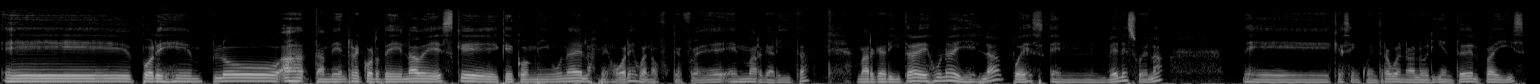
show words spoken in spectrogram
Eh, por ejemplo, ah, también recordé la vez que, que, comí una de las mejores, bueno, que fue en Margarita. Margarita es una isla, pues, en Venezuela, eh, que se encuentra, bueno, al oriente del país.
